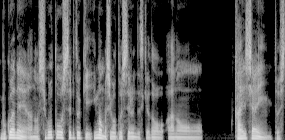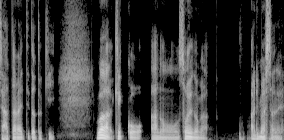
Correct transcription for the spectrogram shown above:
僕はね、あの、仕事をしてるとき、今も仕事してるんですけど、あの、会社員として働いてたときは、結構、あの、そういうのがありましたね。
